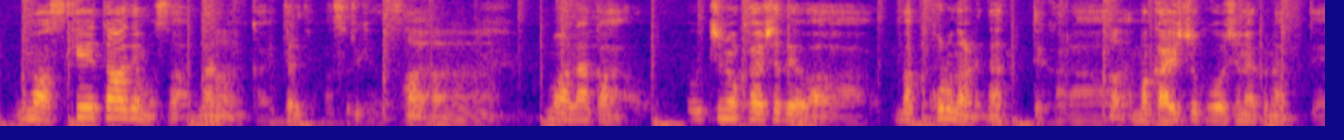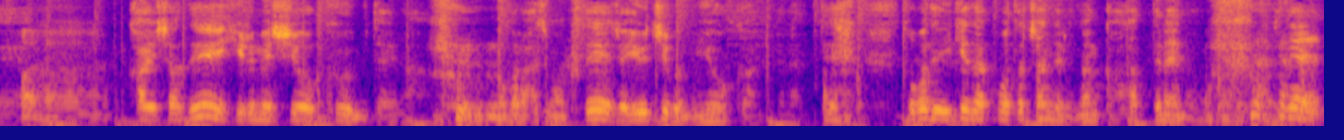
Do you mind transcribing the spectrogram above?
まあスケーターでもさ、何人か行ったりとかするけどさ、はいはいはいはい。まあなんか、うちの会社では、まあコロナになってから、はい。まあ外食をしなくなって、はいはいはい会社で昼飯を食うみたいなのから始まって、じゃあ YouTube 見ようかみたいになって、そこで池田光太チャンネルなんか上がってないのみたいな感じで、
